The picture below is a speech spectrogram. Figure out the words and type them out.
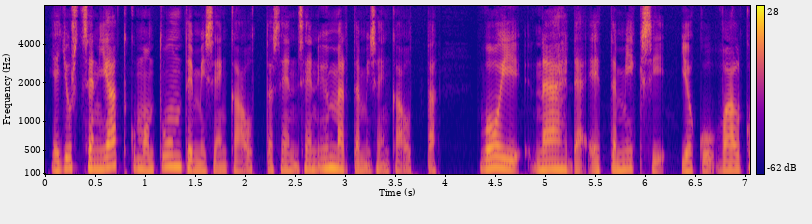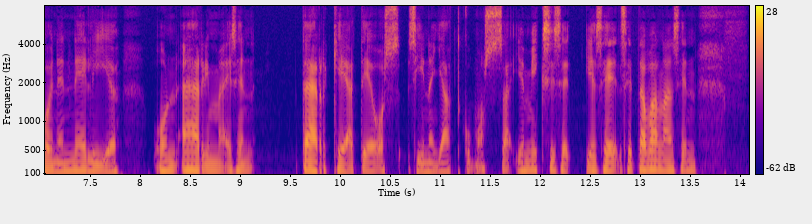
Ja just sen jatkumon tuntemisen kautta, sen, sen ymmärtämisen kautta voi nähdä, että miksi joku valkoinen neliö on äärimmäisen tärkeä teos siinä jatkumossa ja miksi se, ja se, se tavallaan sen,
